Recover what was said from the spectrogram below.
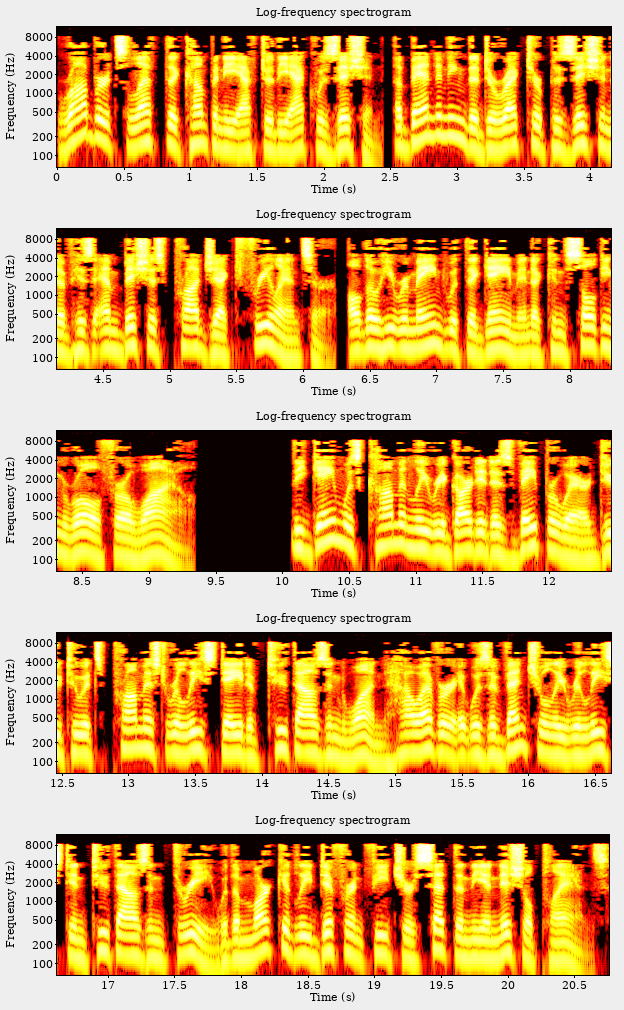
Roberts left the company after the acquisition, abandoning the director position of his ambitious project Freelancer, although he remained with the game in a consulting role for a while. The game was commonly regarded as vaporware due to its promised release date of 2001 however it was eventually released in 2003 with a markedly different feature set than the initial plans.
